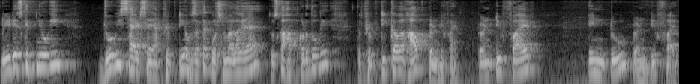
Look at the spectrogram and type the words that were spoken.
Radius कितनी होगी? जो भी साइड्स है, यहाँ फिफ्टी हो सकता है, क्वेश्चन में लगा जाए तो उसका हाफ़ कर दोगे तो फिफ्टी का half twenty five. Twenty five into twenty five.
